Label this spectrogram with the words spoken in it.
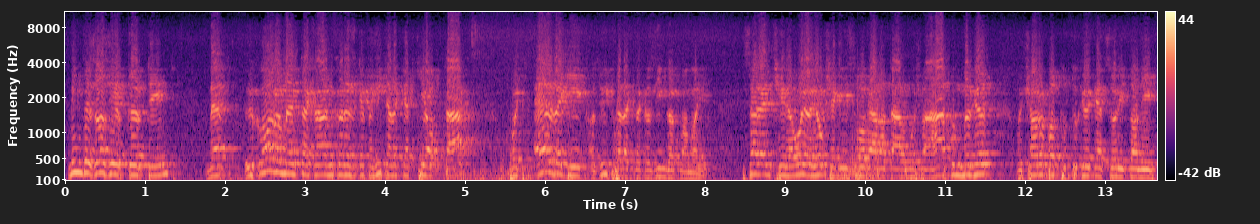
Mindez azért történt, mert ők arra mentek rá, amikor ezeket a hiteleket kiadták, hogy elvegyék az ügyfeleknek az ingatlanait. Szerencsére olyan jogsegélyszolgálat áll most már hátunk mögött, hogy sarokba tudtuk őket szorítani,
